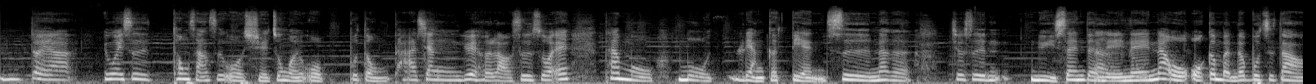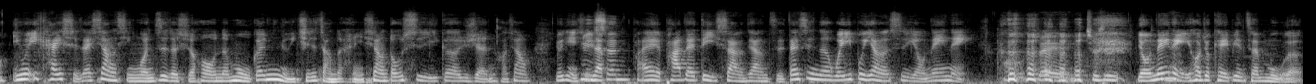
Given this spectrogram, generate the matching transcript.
嗯，对啊。因为是通常是我学中文，我不懂他。像月和老师说，哎，他母母两个点是那个就是女生的奶奶，嗯，那我我根本都不知道。因为一开始在象形文字的时候呢，母跟女其实长得很像，都是一个人，好像有点像在趴趴在地上这样子。但是呢，唯一不一样的是有奶奶。哦、对，就是有内内以后就可以变成母了，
